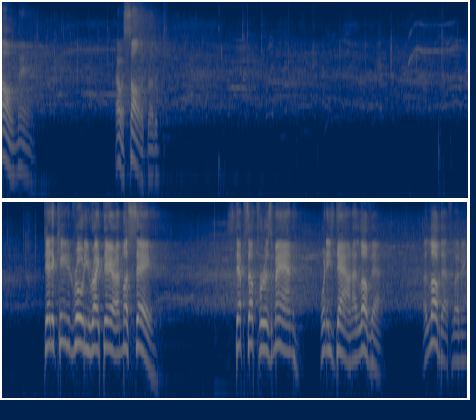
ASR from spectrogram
Oh, man. That was solid, brother. Dedicated roadie right there, I must say. Steps up for his man when he's down. I love that. I love that, Flemming.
